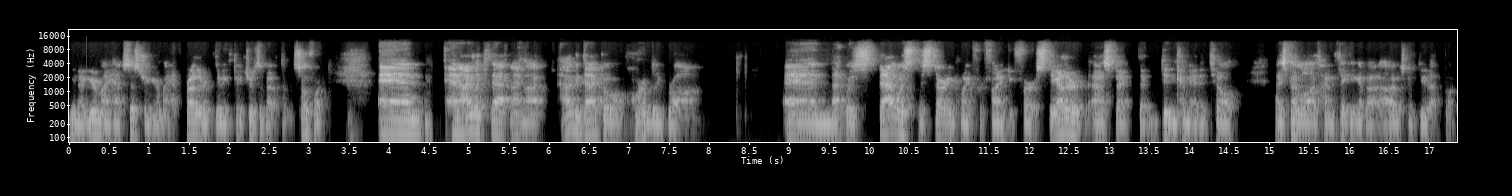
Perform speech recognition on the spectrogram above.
you know, you're my half sister, you're my half brother, doing pictures about them and so forth. And and I looked at that and I thought, how could that go horribly wrong? And that was that was the starting point for find you first. The other aspect that didn't come in until i spent a lot of time thinking about how i was going to do that book.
